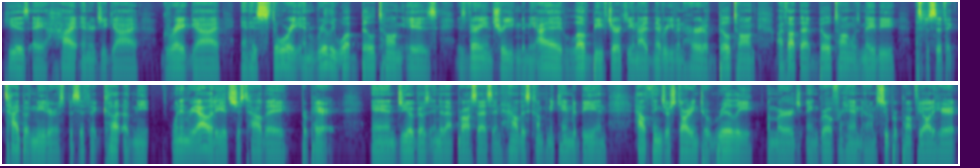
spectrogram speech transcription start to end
He is a high energy guy, great guy, and his story and really what biltong is is very intriguing to me. I love beef jerky and I had never even heard of biltong. I thought that biltong was maybe a specific type of meat or a specific cut of meat, when in reality it's just how they prepare it. And Gio goes into that process and how this company came to be and how things are starting to really emerge and grow for him. And I'm super pumped for y'all to hear it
